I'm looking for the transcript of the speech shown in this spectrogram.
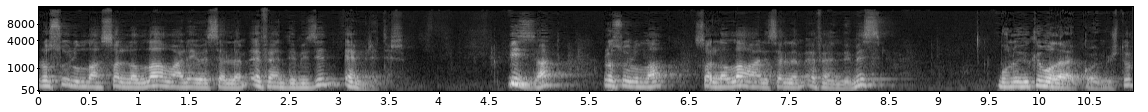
Resulullah sallallahu aleyhi ve sellem Efendimizin emridir. Bizzat Resulullah sallallahu aleyhi ve sellem Efendimiz bunu hüküm olarak koymuştur.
